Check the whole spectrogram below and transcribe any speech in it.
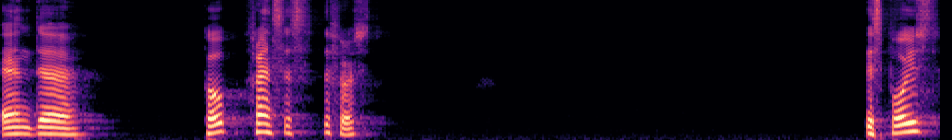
And uh, Pope Francis I is poised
